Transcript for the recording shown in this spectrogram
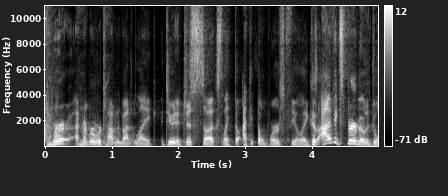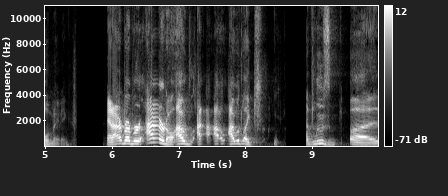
I remember, I remember we're talking about it. Like, dude, it just sucks. Like, the, I think the worst feeling because I've experimented with dual maining, and I remember, I don't know, I would, I, I, I would like, tr- I'd lose, uh,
